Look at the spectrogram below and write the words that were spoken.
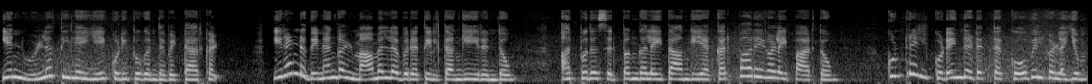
என் உள்ளத்திலேயே குடிபுகுந்து விட்டார்கள். இரண்டு தினங்கள் மாமல்லபுரத்தில் தங்கியிருந்தோம். அற்புத சிற்பங்களை தாங்கிய கற்பாறைகளை பார்த்தோம். குன்றில் குடைந்தெடுத்த கோவில்களையும்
